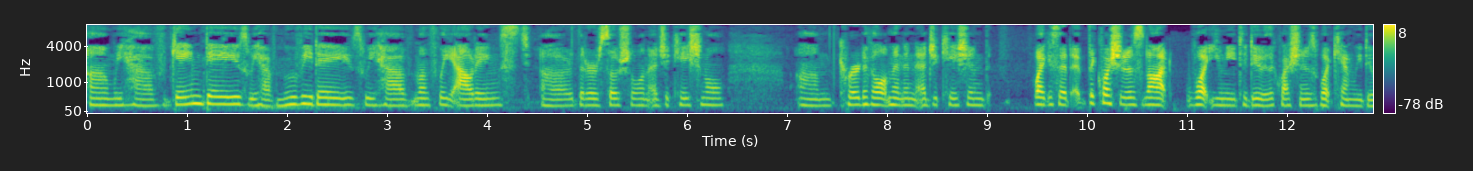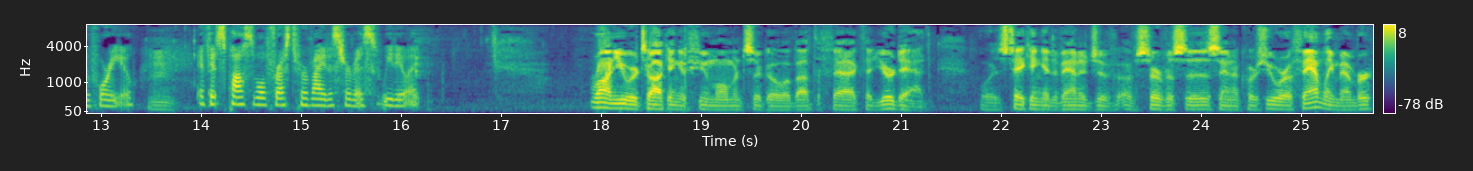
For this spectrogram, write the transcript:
Um, we have game days, we have movie days, we have monthly outings uh, that are social and educational, um, career development and education. Like I said, the question is not what you need to do. The question is what can we do for you. If it's possible for us to provide a service, we do it. Ron, you were talking a few moments ago about the fact that your dad was taking advantage of, of services, and of course, you were a family member.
